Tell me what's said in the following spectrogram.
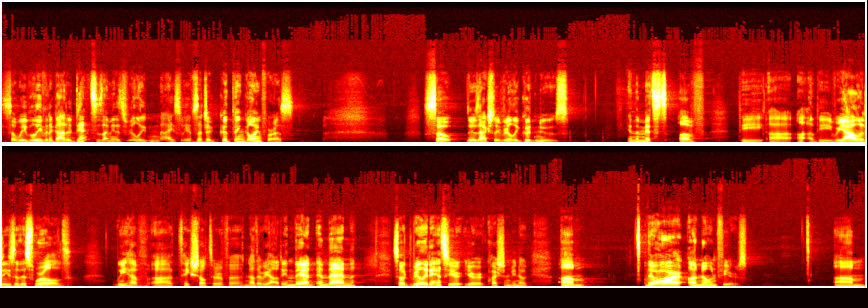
So we believe in a God who dances. I mean, it's really nice. We have such a good thing going for us. So there's actually really good news in the midst of the uh, uh, the realities of this world. We have uh, take shelter of another reality, and then and then, so really to answer your, your question, Vinod, um, there are unknown fears, um,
